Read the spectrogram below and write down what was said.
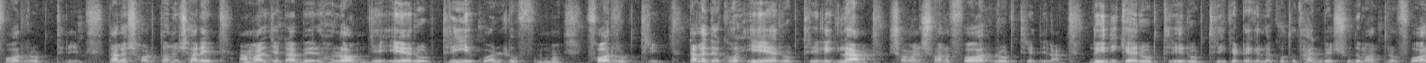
ফোর রুট থ্রি। তাহলে শর্ত অনুসারে আমার যেটা বের হলো যে A root three equal to four root three. তাহলে দেখো এ রুট থ্রি লিখলাম, সমান সমান ফোর রুট থ্রি দিলাম। দুই দিকে রুট থ্রি রুট থ্রি কেটে গেলে কত থাকবে? শুধুমাত্র ফোর।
